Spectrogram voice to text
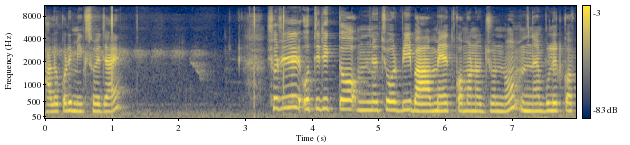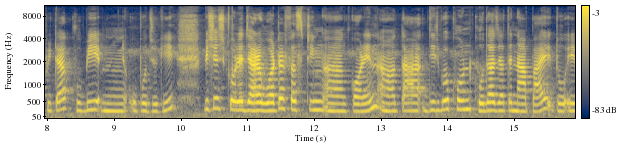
ভালো করে মিক্স হয়ে যায়। শরীরের অতিরিক্ত চর্বি বা মেদ কমানোর জন্য বুলেট কফিটা খুবই উপযোগী। বিশেষ করে যারা ওয়াটার ফাস্টিং করেন তা দীর্ঘক্ষণ ক্ষুধা যাতে না পায়, তো এই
